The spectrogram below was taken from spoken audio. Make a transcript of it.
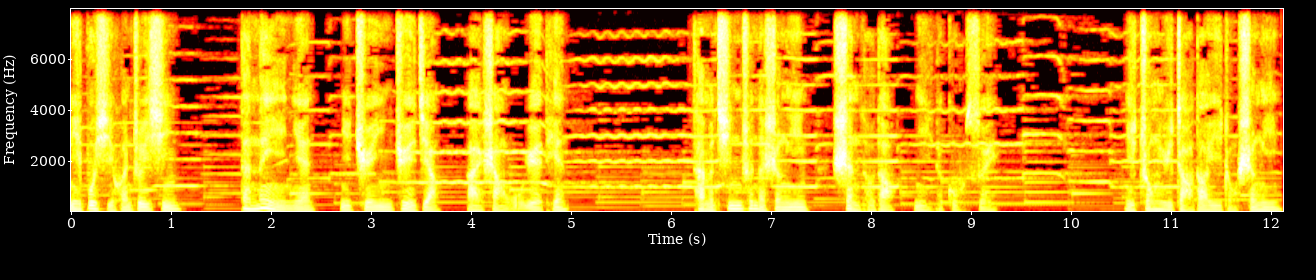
你不喜欢追星，但那一年你却因倔强爱上五月天。他们青春的声音渗透到你的骨髓。你终于找到一种声音，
